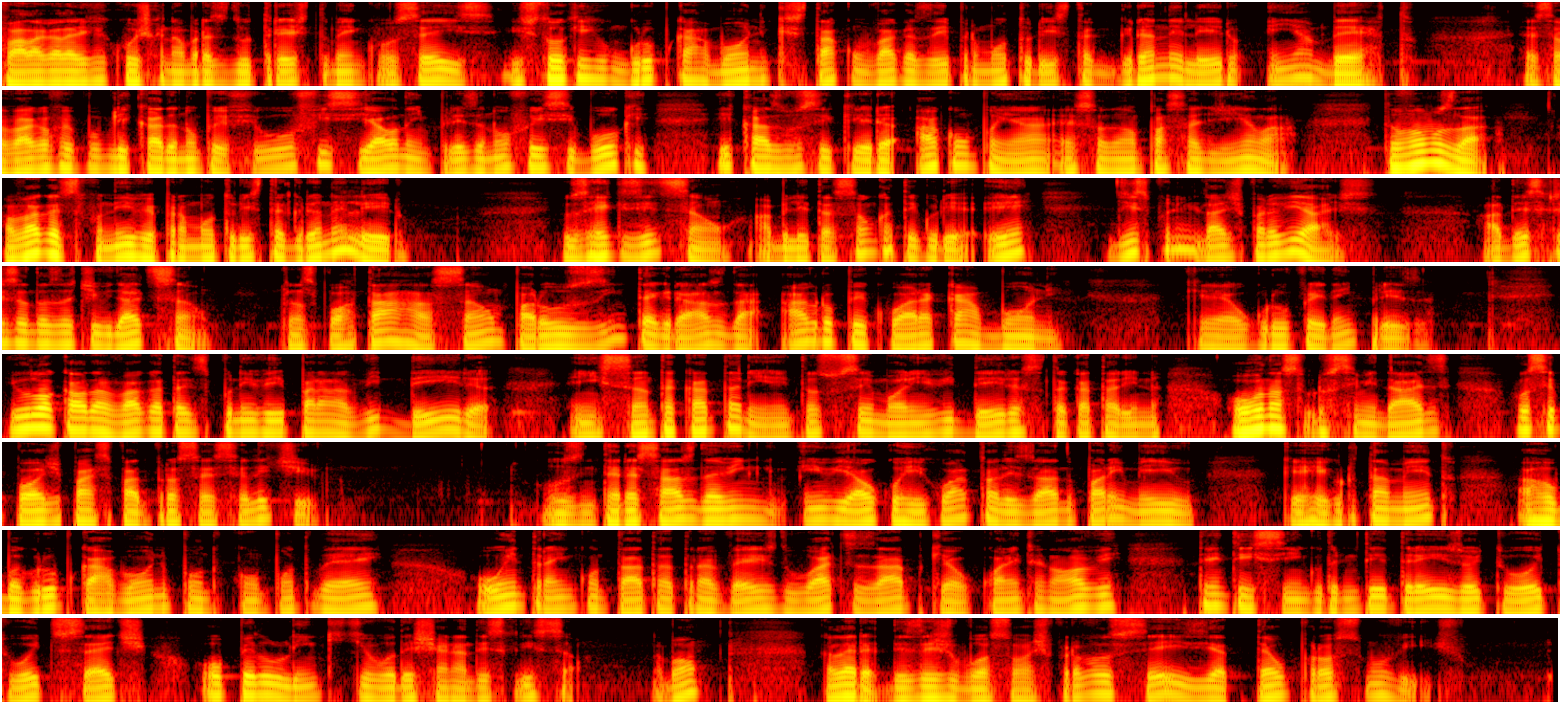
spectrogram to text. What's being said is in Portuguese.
Fala galera que curte o canal Brasil do Trecho, tudo bem com vocês? Estou aqui com o Grupo Carbone que está com vagas aí para motorista graneleiro em aberto. Essa vaga foi publicada no perfil oficial da empresa no Facebook e caso você queira acompanhar é só dar uma passadinha lá. Então vamos lá. A vaga disponível é para motorista graneleiro. Os requisitos são habilitação categoria E, disponibilidade para viagens. A descrição das atividades são transportar ração para os integrados da agropecuária Carbone, que é o grupo aí da empresa. E o local da vaga está disponível para a Videira, em Santa Catarina. Então, se você mora em Videira, Santa Catarina ou nas proximidades, você pode participar do processo seletivo. Os interessados devem enviar o currículo atualizado para e-mail que é recrutamento@grupocarbone.com.br ou entrar em contato através do WhatsApp, que é o 49 35 33 88 87 ou pelo link que eu vou deixar na descrição, tá bom? Galera, desejo boa sorte para vocês e até o próximo vídeo.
